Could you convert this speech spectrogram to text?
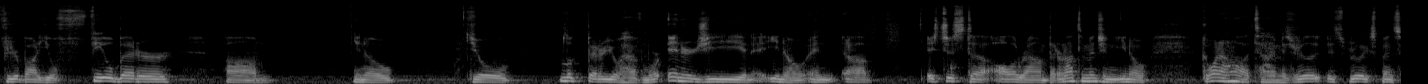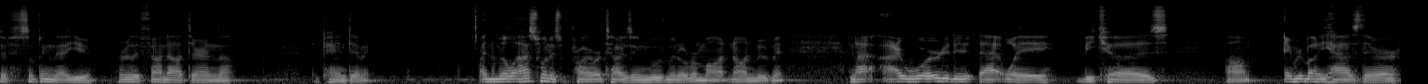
for your body. You'll feel better. Um, you know, you'll look better. You'll have more energy, and you know, and uh, it's just uh, all around better. Not to mention, you know, going out all the time is really it's really expensive. Something that you really found out during the the pandemic. And then the last one is prioritizing movement over non-movement, and I, I worded it that way because um, everybody has their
